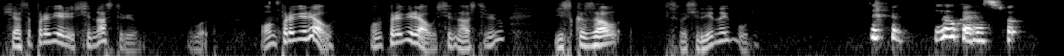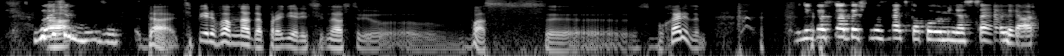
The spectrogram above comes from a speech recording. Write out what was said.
Сейчас я проверю синастрию. Вот. Он проверял, он проверял синастрию и сказал, с Василиной буду. Ну, хорошо. Значит, а, будем. Да, теперь вам надо проверить синастрию э, вас с, э, с Бухариным. Недостаточно знать, какой у меня соляр.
